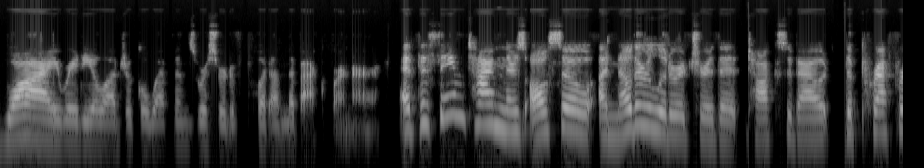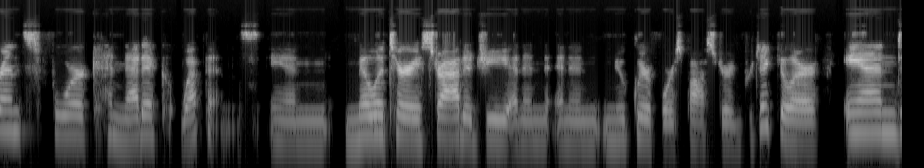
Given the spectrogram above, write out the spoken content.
why radiological weapons were sort of put on the back burner. At the same time, there's also another literature that talks about the preference for kinetic weapons in military military strategy and in, and in nuclear force posture in particular. And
